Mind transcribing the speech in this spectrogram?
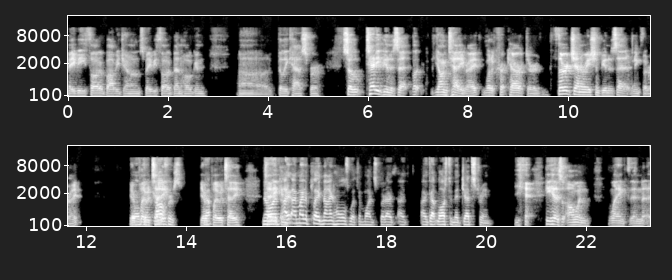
maybe he thought of bobby jones maybe he thought of ben hogan uh billy casper so Teddy Bunizet, look, young Teddy, right? What a cr- character! Third generation Bunizet at Winged Foot, right? You ever Well, play with Teddy? golfers. You ever Yep. play with Teddy? No, I, can- I, I might have played nine holes with him once, but I, I, I got lost in the jet stream. Yeah, he has Owen length and uh,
